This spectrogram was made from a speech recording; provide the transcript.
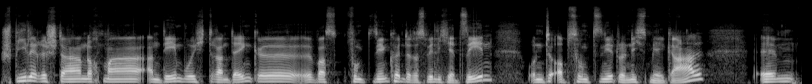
spielerisch da nochmal an dem, wo ich dran denke, äh, was funktionieren könnte, das will ich jetzt sehen und ob es funktioniert oder nicht, ist mir egal. Ähm,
